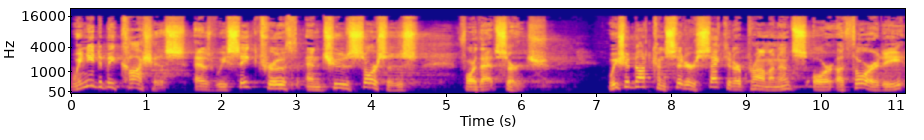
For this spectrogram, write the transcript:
We need to be cautious as we seek truth and choose sources for that search. We should not consider secular prominence or authority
